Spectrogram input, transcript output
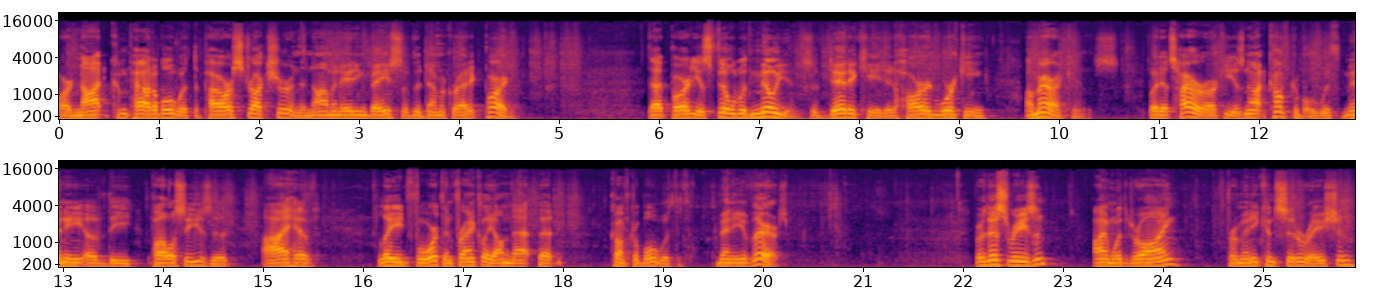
are not compatible with the power structure and the nominating base of the Democratic Party. That party is filled with millions of dedicated, hardworking Americans, but its hierarchy is not comfortable with many of the policies that I have laid forth, and frankly, I'm not that comfortable with many of theirs. For this reason, I'm withdrawing from any consideration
